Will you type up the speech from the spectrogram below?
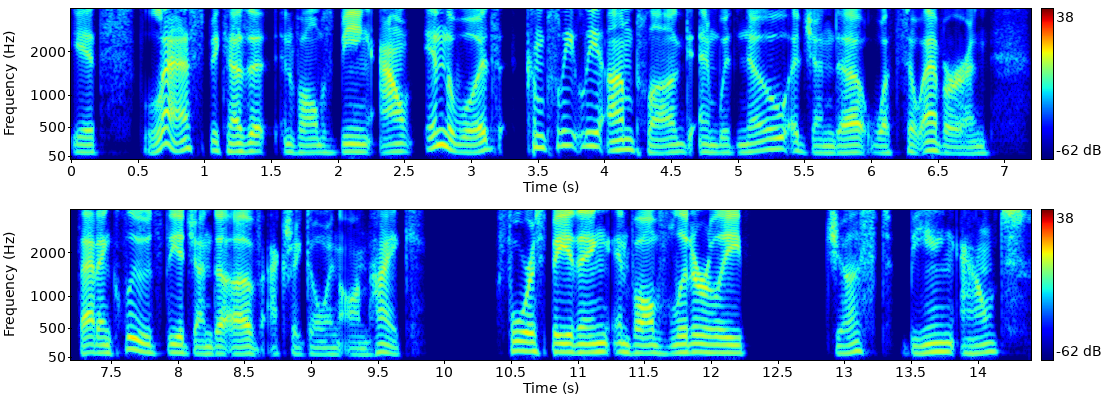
It's less because it involves being out in the woods completely unplugged and with no agenda whatsoever, and that includes the agenda of actually going on hike. Forest bathing involves literally just being out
